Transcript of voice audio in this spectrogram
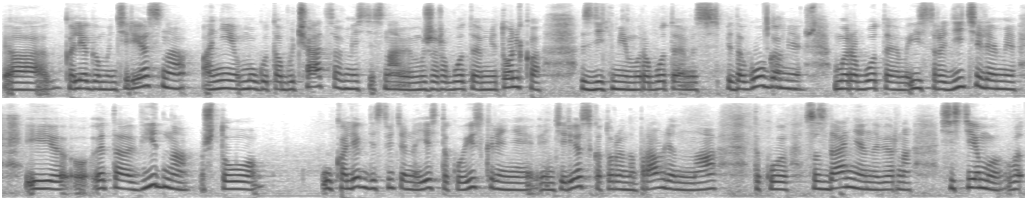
Э, коллегам интересно, они могут обучаться вместе с нами. Мы же работаем не только с детьми, мы работаем с педагогами, Конечно. мы работаем и с родителями. И это видно, что у коллег действительно есть такой искренний интерес, который направлен на такое создание, наверное, системы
